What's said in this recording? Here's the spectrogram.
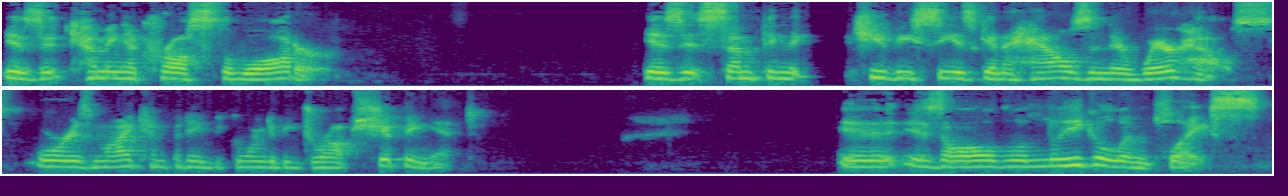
Is it coming across the water? Is it something that QVC is going to house in their warehouse, or is my company going to be drop shipping it? Is all the legal in place?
